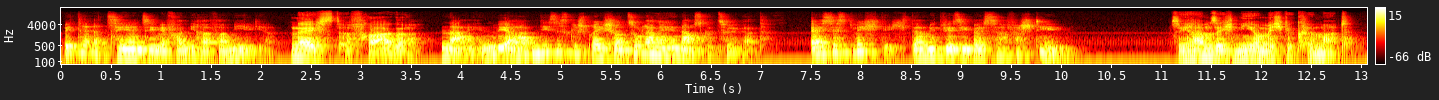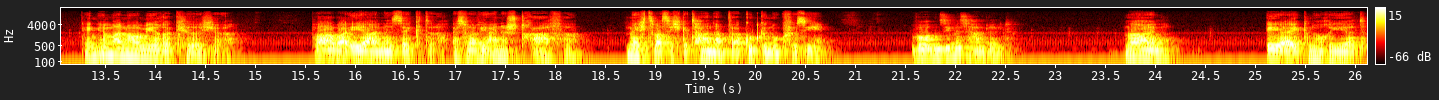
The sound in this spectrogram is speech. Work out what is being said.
bitte erzählen Sie mir von Ihrer Familie. Nächste Frage. Nein, wir haben dieses Gespräch schon zu lange hinausgezögert. Es ist wichtig, damit wir Sie besser verstehen. Sie haben sich nie um mich gekümmert. Ging immer nur um Ihre Kirche. War aber eher eine Sekte. Es war wie eine Strafe. Nichts, was ich getan habe, war gut genug für Sie. Wurden Sie misshandelt? Nein, eher ignoriert.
